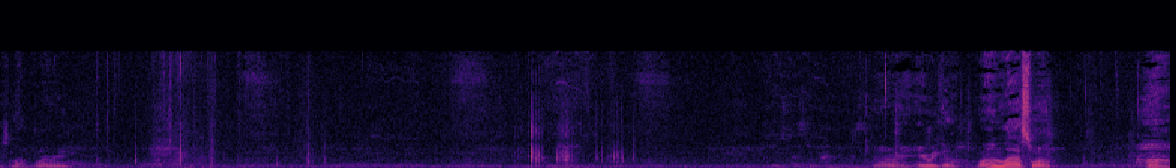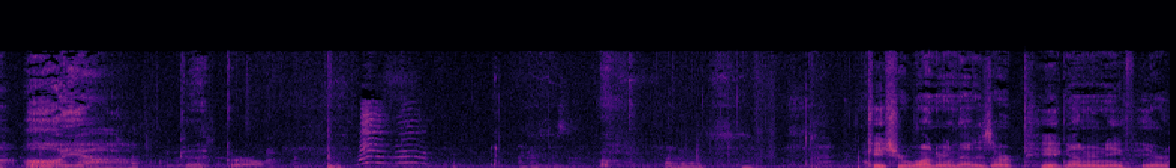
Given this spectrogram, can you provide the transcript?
It's not blurry. All right, here we go. One last one. Oh, yeah. Good girl. In case you're wondering, that is our pig underneath here.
